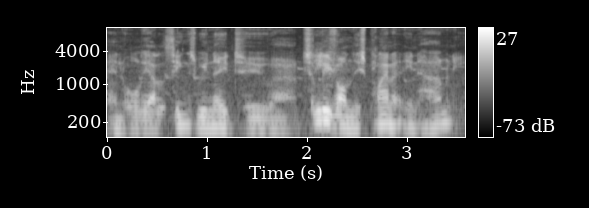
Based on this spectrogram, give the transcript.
and all the other things we need to uh, to live on this planet in harmony.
